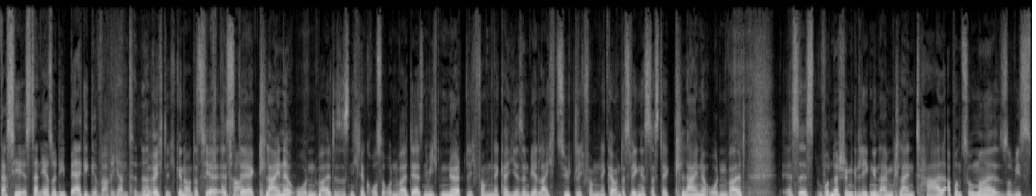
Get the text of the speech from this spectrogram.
Das hier ist dann eher so die bergige Variante, ne? Richtig, genau. Das hier echt ist der kleine Odenwald. Es ist nicht der große Odenwald, der ist nämlich nördlich vom Neckar. Hier sind wir leicht südlich vom Neckar und deswegen ist das der kleine Odenwald. Es ist wunderschön gelegen in einem kleinen Tal. Ab und zu mal, so wie es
